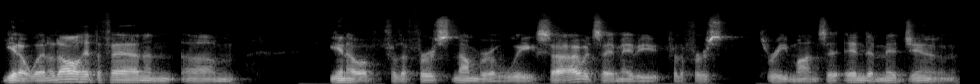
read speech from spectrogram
you know when it all hit the fan and um, you know for the first number of weeks i would say maybe for the first three months into mid-june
